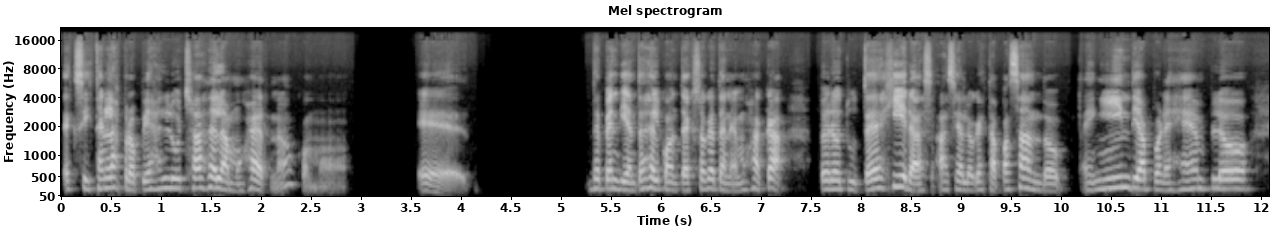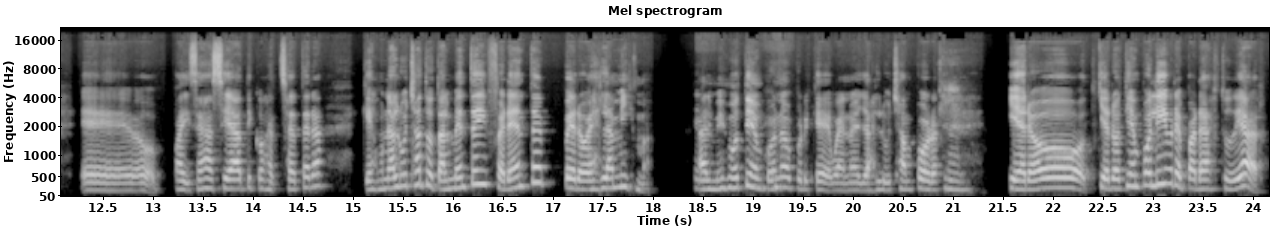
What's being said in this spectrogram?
existen las propias luchas de la mujer, ¿no? Como eh, dependientes del contexto que tenemos acá. Pero tú te giras hacia lo que está pasando en India, por ejemplo, eh, países asiáticos, etcétera, que es una lucha totalmente diferente, pero es la misma al mismo tiempo, ¿no? Porque, bueno, ellas luchan por quiero, quiero tiempo libre para estudiar.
